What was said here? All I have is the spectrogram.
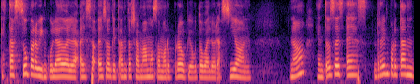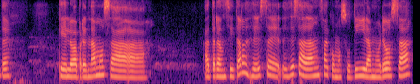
está súper vinculado a, eso, que tanto llamamos amor propio, autovaloración, ¿no? Entonces es re importante que lo aprendamos a, a transitar desde, ese, desde esa danza como sutil, amorosa,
